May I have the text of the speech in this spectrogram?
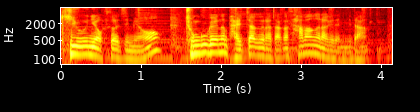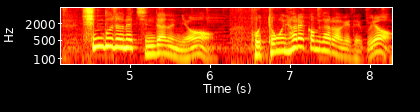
기운이 없어지며 종국에는 발작을 하다가 사망을 하게 됩니다. 신부전의 진단은요, 보통은 혈액 검사로 하게 되고요.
